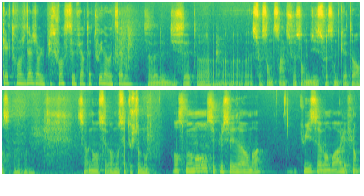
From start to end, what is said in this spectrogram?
Quelle tranche d'âge vient le plus souvent se faire tatouer dans votre salon? Ça va de 17 à 65, 70, 74. euh, ça- non, c'est vraiment, ça touche tout le monde. En ce moment, c'est plus les avant-bras. Cuisses, avant-bras, les flancs.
